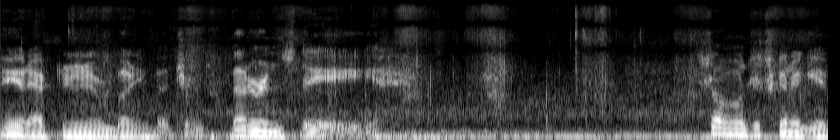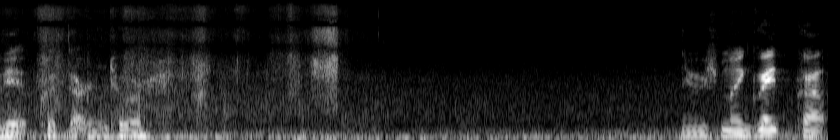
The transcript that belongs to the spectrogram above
Good afternoon, everybody. Veterans, Veterans Day. So I'm just going to give you a quick garden tour. There's my grape crop.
